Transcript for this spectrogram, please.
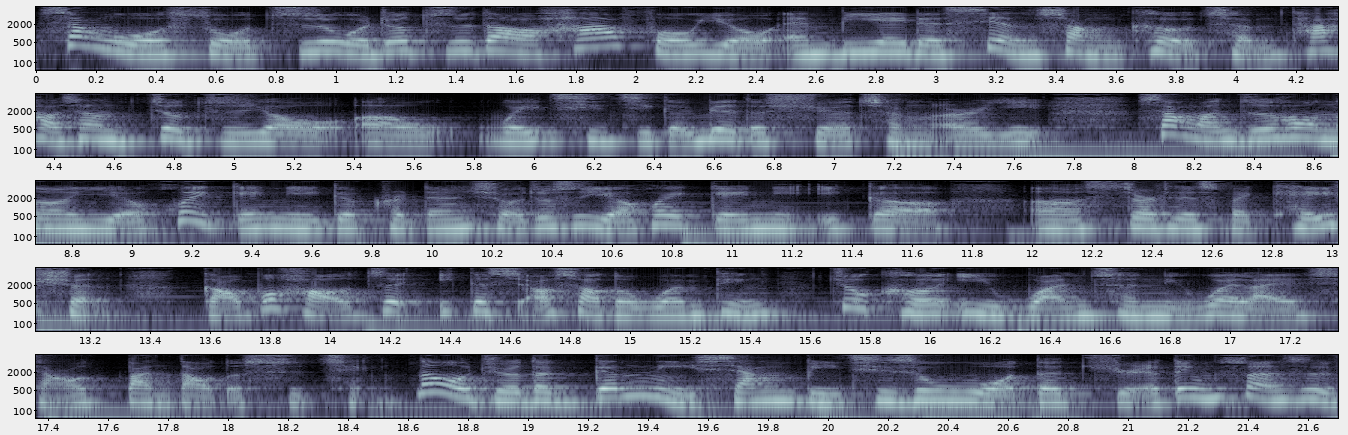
像我所知，我就知道哈佛有 MBA 的线上课程，它好像就只有呃为期几个月的学程而已。上完之后呢，也会给你一个 credential，就是也会给你一个呃。Certification，搞不好这一个小小的文凭就可以完成你未来想要办到的事情。那我觉得跟你相比，其实我的决定算是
